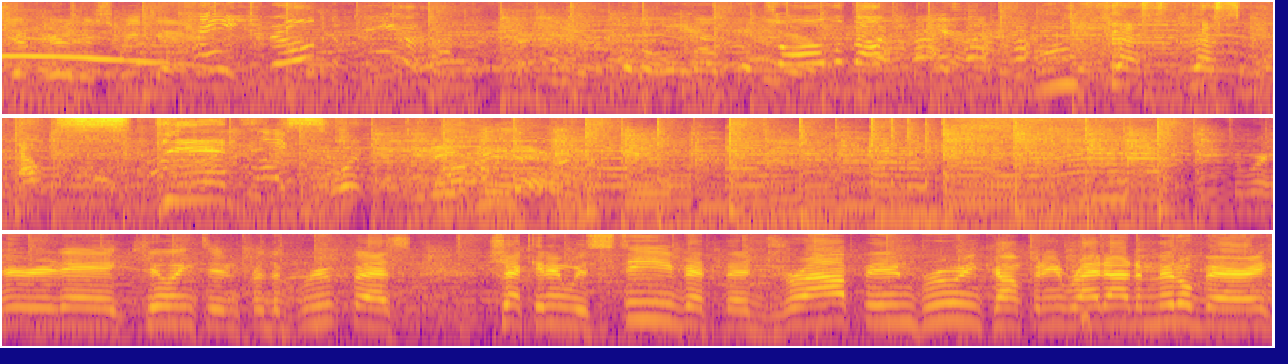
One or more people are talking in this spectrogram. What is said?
So you up here this weekend? Hey, you know, the beer. It's all about the beer. Brewfest Festival, outstanding. What do they do there? So we're here today at Killington for the Brewfest, checking in with Steve at the Drop In Brewing Company right out of Middlebury.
